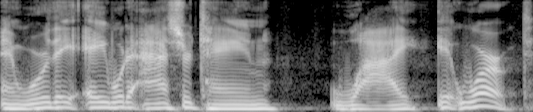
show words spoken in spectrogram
And were they able to ascertain why it worked?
